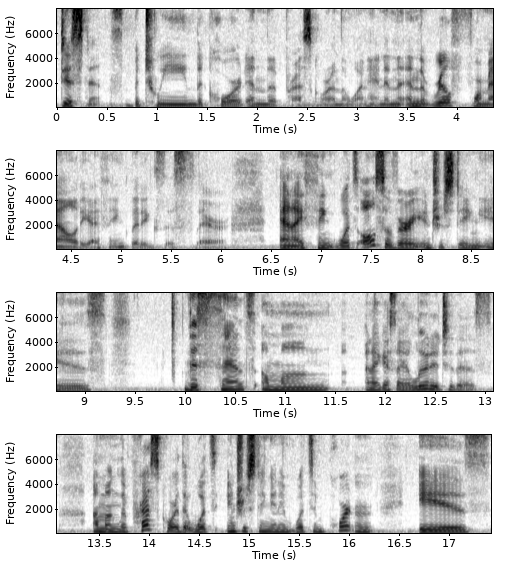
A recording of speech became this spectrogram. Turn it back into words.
distance between the court and the press corps on the one hand, and the, and the real formality I think that exists there. And I think what's also very interesting is this sense among and I guess I alluded to this, among the press corps that what's interesting and what's important is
